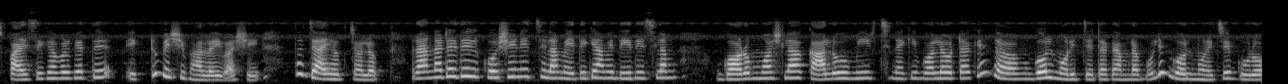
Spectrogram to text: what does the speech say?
স্পাইসি খাবার খেতে একটু বেশি ভালোই বাসি। তো যাই হোক, চলো। রান্নাটা এদিকে কষিয়ে নিচ্ছিলাম। এদিকে আমি দিয়ে দিয়েছিলাম গরম মশলা, কালো মির্চ নাকি বলে ওটাকে গোলমরিচ যেটাকে আমরা বলি, গোলমরিচের গুঁড়ো।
